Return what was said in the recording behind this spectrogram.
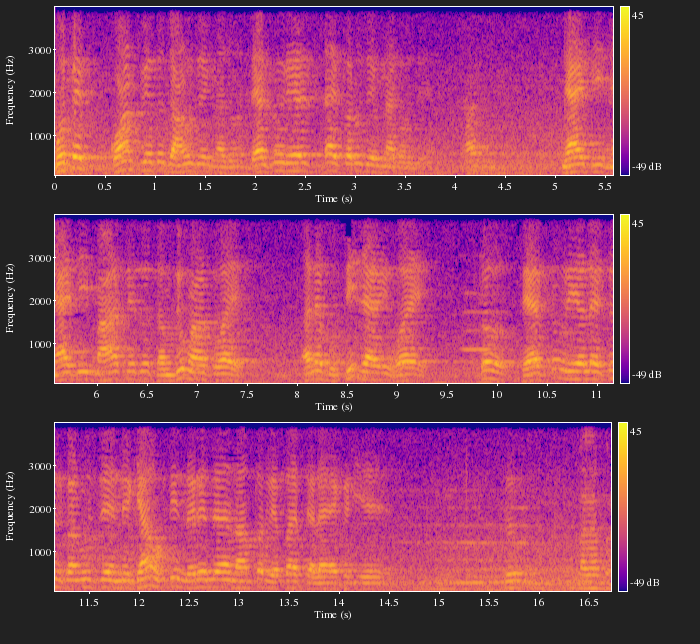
પોતે કોણ છે તો જાણવું જોઈએ ના જાણવું નું રિયલાઇઝ કરવું જોઈએ ના કરવું જોઈએ ન્યાયથી ન્યાયથી માણસ છે જો સમજુ માણસ હોય અને બુદ્ધિશાળી હોય. તો ફેર તો રિયલાઇઝ કરવું છે? ને ક્યાં સુધી નરેન્દ્ર નામ પર વેપાર ચલાયા કરીએ? બરાબર.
